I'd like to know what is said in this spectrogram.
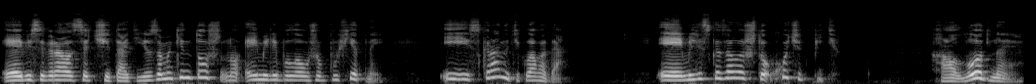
Эбби собиралась отчитать ее за макинтош, но Эмили была уже в буфетной, и из крана текла вода. Эмили сказала, что хочет пить. Холодная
